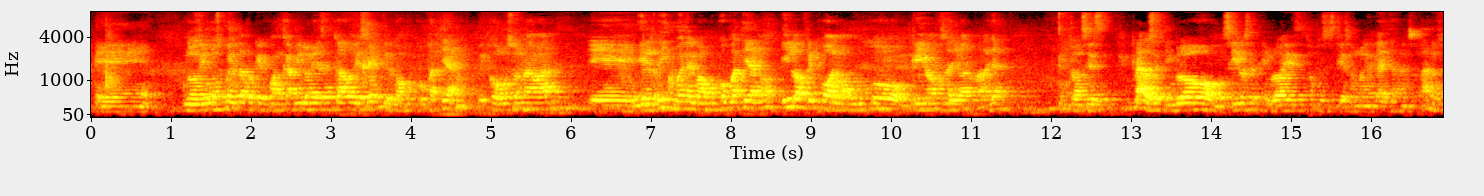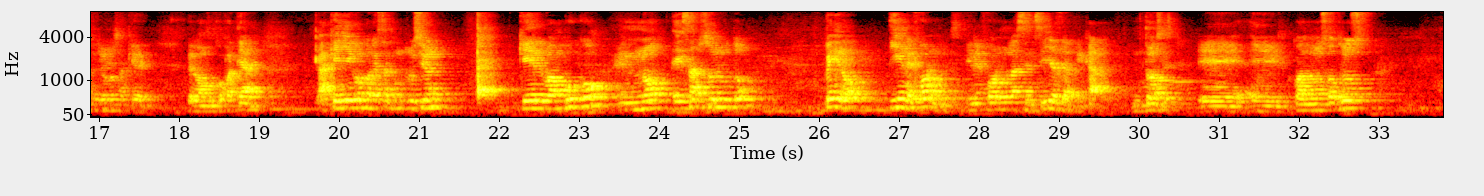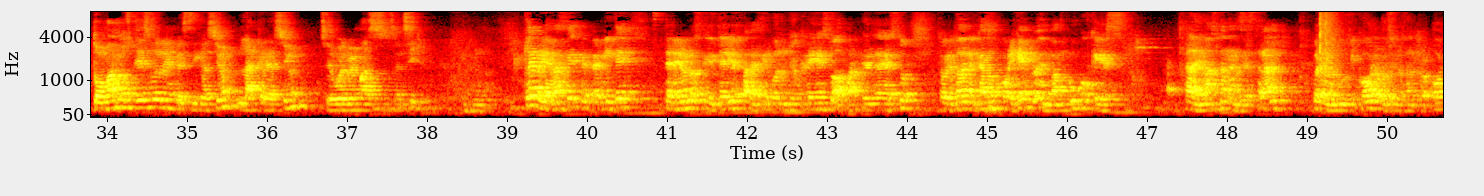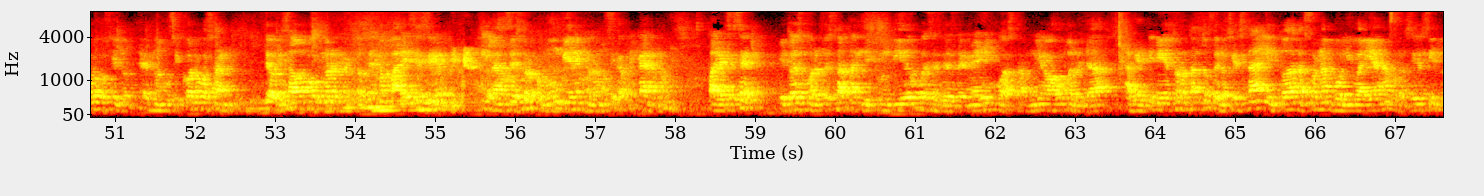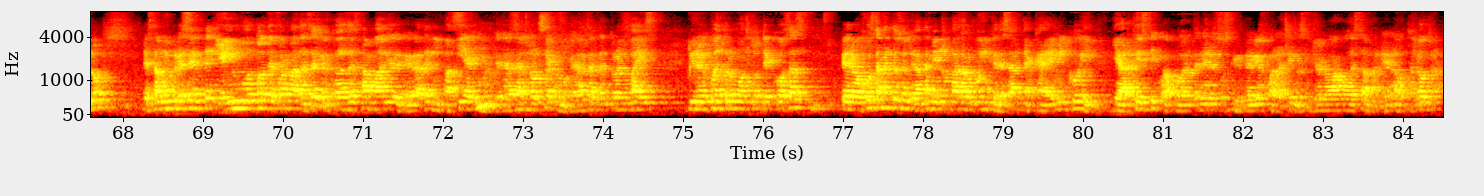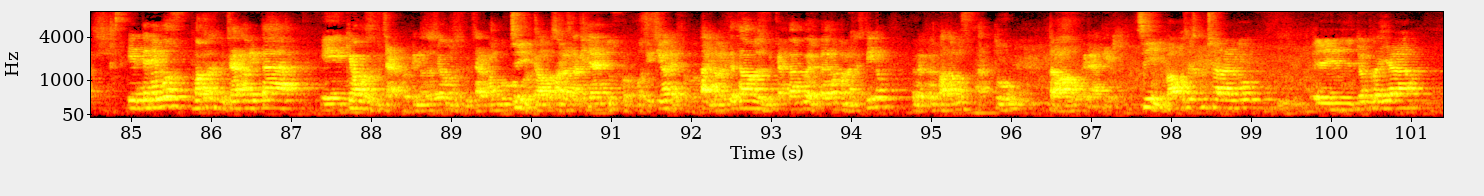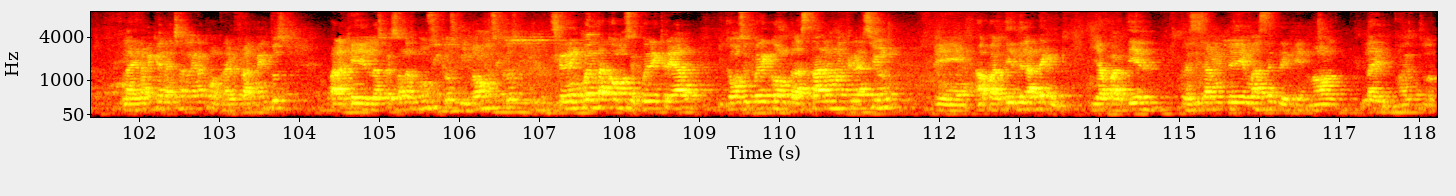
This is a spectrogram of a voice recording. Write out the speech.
eh, nos dimos cuenta porque Juan Camilo había sacado eso del bambuco patiano, de cómo sonaba eh, el ritmo en el bambuco patiano y lo aplicó al bambuco que íbamos a llevar para allá. Entonces, claro, se timbró, sí, se timbró y dice, no, pues es que eso no es gaita venezolana, eso yo lo saqué del bambuco patiano. ¿A qué llego con esta conclusión? Que el bambuco no es absoluto, pero tiene fórmulas, tiene fórmulas sencillas de aplicar. Entonces, eh, eh, cuando nosotros tomamos eso de la investigación, la creación se vuelve más sencilla. Claro, y además que te permite tener unos criterios para decir, bueno, yo creé esto a partir de esto, sobre todo en el caso, por ejemplo, del bambuco, que es además tan ancestral, bueno, los musicólogos y los antropólogos y los etnomusicólogos han teorizado un poco más respecto al tema, parece ser que el ancestro común viene con la música africana, ¿no? Parece ser. Entonces, por eso está tan difundido, pues desde México hasta muy abajo, bueno, ya Argentina y esto no tanto, pero sí está y en toda la zona bolivariana, por así decirlo, está muy presente y hay un montón de formas de hacerlo. Entonces, es tan válido de quedarse en el Pacífico, como quedarse al norte, como quedarse dentro del país, y uno encuentra un montón de cosas, pero justamente eso le da también un valor muy interesante académico y, y artístico a poder tener esos criterios para decirnos que yo lo hago de esta manera o tal otra. Y tenemos, vamos a escuchar ahorita eh, ¿Qué vamos a escuchar? Porque no sé si vamos a escuchar Bambuco, sí, porque vamos a hablar ya de tus composiciones como tal. Ahorita estábamos escuchando algo de Pedro Morales Estilo, pero después pasamos a tu trabajo creativo. Sí, vamos a escuchar algo. Eh, yo traía la dinámica de la charla como traer fragmentos para que las personas músicos y no músicos se den cuenta cómo se puede crear y cómo se puede contrastar una creación eh, a partir de la técnica y a partir precisamente más de que no la,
